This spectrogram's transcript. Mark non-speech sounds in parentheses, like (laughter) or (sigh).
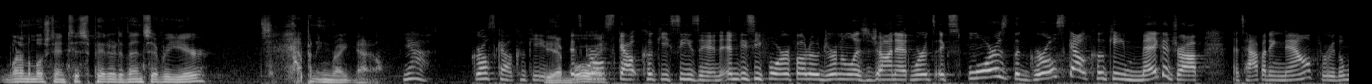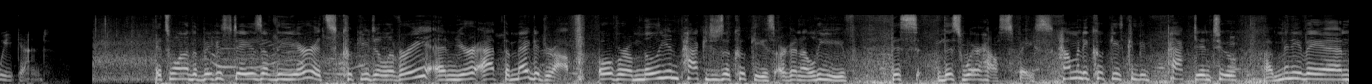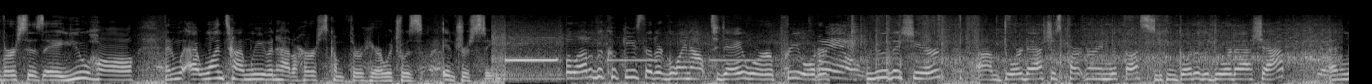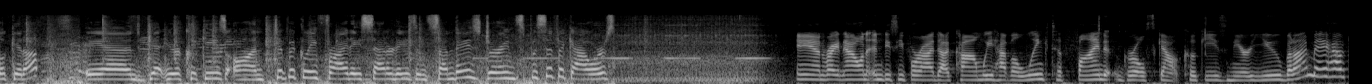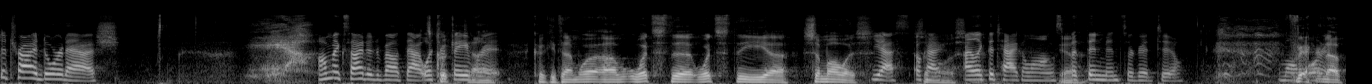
One of the most anticipated events every year. It's happening right now. Yeah. Girl Scout cookies. Yeah, It's. Girl Scout cookie season. NBC4 photojournalist John Edwards explores the Girl Scout cookie mega drop that's happening now through the weekend. It's one of the biggest days of the year. It's cookie delivery, and you're at the Mega Drop. Over a million packages of cookies are going to leave this this warehouse space. How many cookies can be packed into a minivan versus a U-Haul? And at one time, we even had a hearse come through here, which was interesting. A lot of the cookies that are going out today were pre-ordered. New this year, um, DoorDash is partnering with us. You can go to the DoorDash app and look it up and get your cookies on typically Fridays, Saturdays, and Sundays during specific hours. And right now on NBC4i.com, we have a link to find Girl Scout cookies near you, but I may have to try DoorDash. Yeah. I'm excited about that. What's your favorite? time. Cookie time. Well, uh, what's the what's the uh, Samoas? Yes, okay. Samoas. I like the tag alongs, Yeah. but thin mints are good too. I'm all (laughs) Fair for it. enough.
